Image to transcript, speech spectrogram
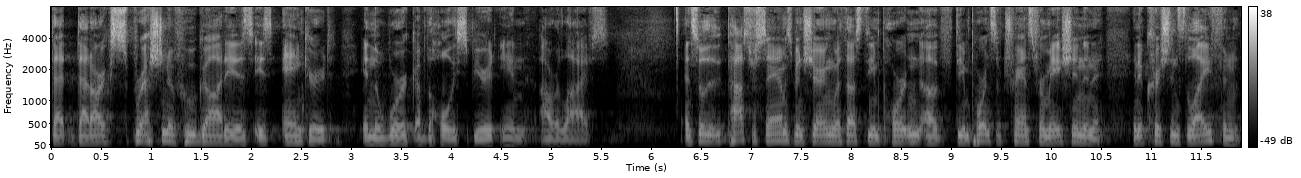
that, that our expression of who God is is anchored in the work of the Holy Spirit in our lives. And so Pastor Sam's been sharing with us the, important of, the importance of transformation in a, in a Christian's life and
